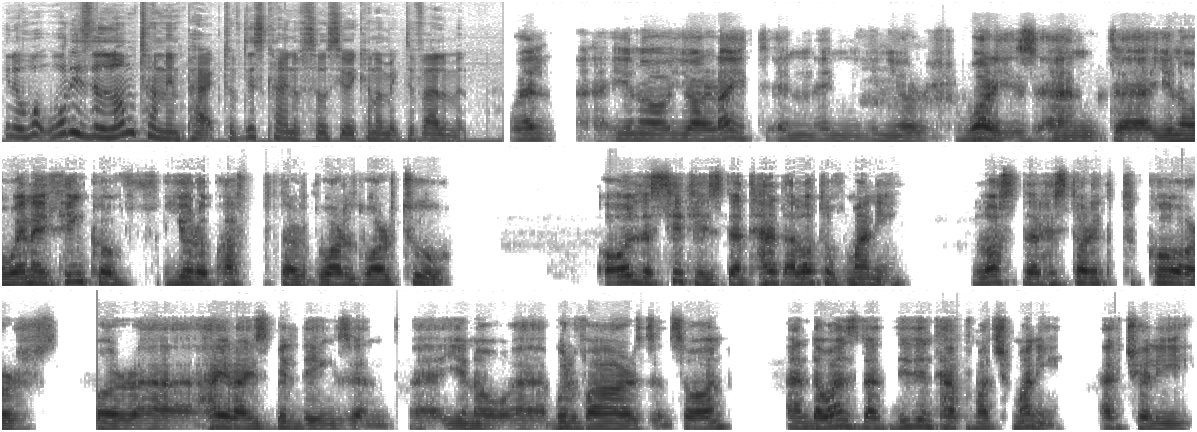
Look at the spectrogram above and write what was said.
You know, what, what is the long term impact of this kind of socio-economic development? Well, uh, you know, you are right in, in, in your worries. And, uh, you know, when I think of Europe after World War II, all the cities that had a lot of money lost their historic cores or uh, high-rise buildings and, uh, you know, uh, boulevards and so on. And the ones that didn't have much money actually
